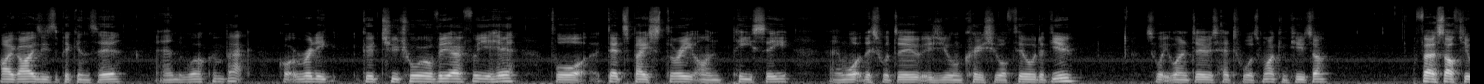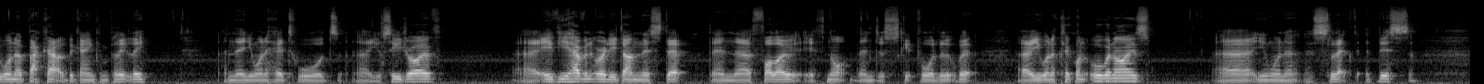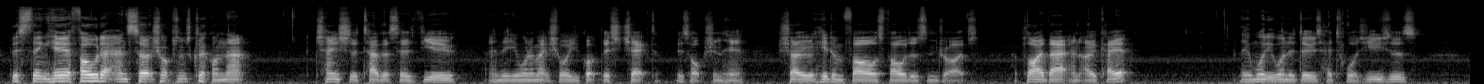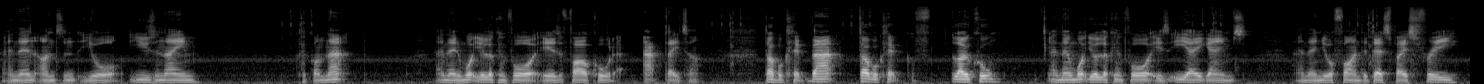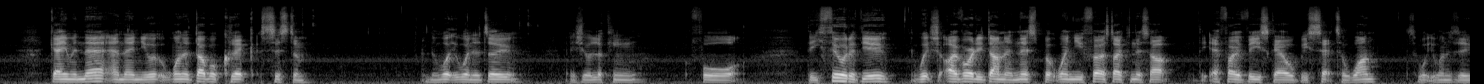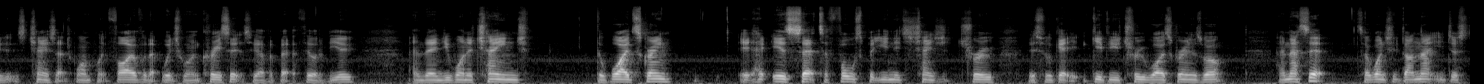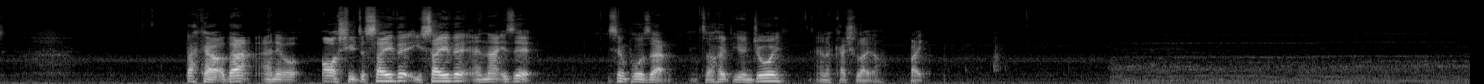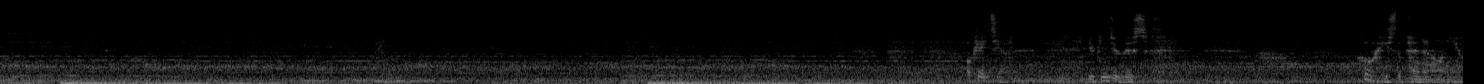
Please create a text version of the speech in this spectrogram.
Hi guys, Easy Pickingz here and welcome back. Got a really good tutorial video for you here for Dead Space 3 on PC and what this will do is you'll increase your field of view. So what you want to do is head towards my computer. First off you want to back out of the game completely and then you want to head towards uh, your C drive. Uh, if you haven't already done this step then uh, follow, if not then just skip forward a little bit. Uh, you want to click on organize, uh, you want to select this this thing here, folder and search options, click on that, change to the tab that says view, and then you want to make sure you've got this checked, this option here, show hidden files, folders and drives. Apply that and OK it. Then what you want to do is head towards users, and then under your username, click on that, and then what you're looking for is a file called app data. Double click that, double click local, and then what you're looking for is EA games, and then you'll find the Dead Space 3 game in there and then you want to double click system. And then what you want to do is you're looking for the field of view which I've already done in this but when you first open this up the FOV scale will be set to 1 so what you want to do is change that to 1.5 which will increase it so you have a better field of view. And then you want to change the widescreen it is set to false but you need to change it to true. This will get give you true widescreen as well. And that's it. So once you've done that you just back out of that and it will ask you to save it you save it and that is it simple as that so I hope you enjoy and I'll catch you later bye Okay. You can do this. Oh, he's dependent on you.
